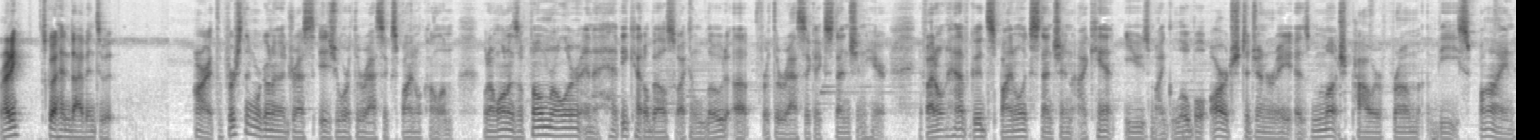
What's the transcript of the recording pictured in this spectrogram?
Ready? Let's go ahead and dive into it. All right, the first thing we're going to address is your thoracic spinal column. What I want is a foam roller and a heavy kettlebell so I can load up for thoracic extension here. If I don't have good spinal extension, I can't use my global arch to generate as much power from the spine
